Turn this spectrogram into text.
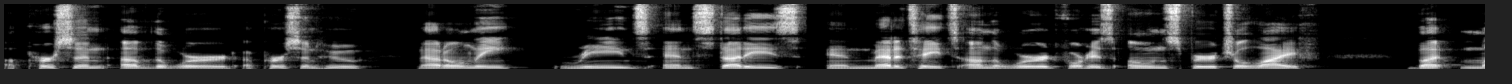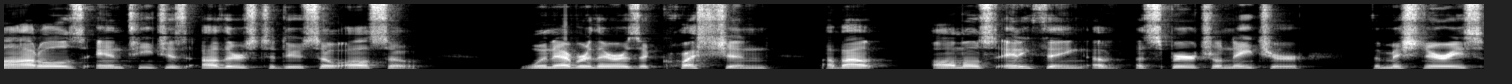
a person of the Word, a person who not only reads and studies and meditates on the Word for his own spiritual life, but models and teaches others to do so also. Whenever there is a question about almost anything of a spiritual nature, the missionary's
